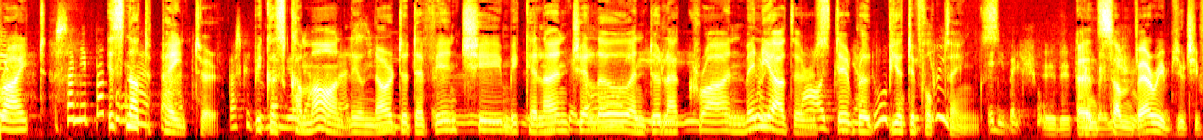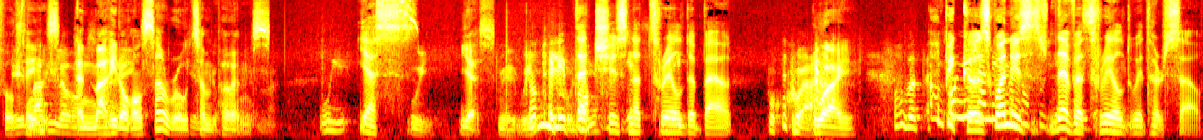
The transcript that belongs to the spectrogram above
write ça n'est pas is not a painter. Parce que tout de Because come on, Leonardo da euh, Vinci, Vinci, euh, Michelangelo, and Delacroix, and euh, many others, they wrote beautiful things. Et des belles choses. and some very beautiful things. And Marie Laurencin wrote some poems. Yes, Yes. Dont elle that she's not thrilled about. Why? Oh, bah, oh, on n'est Because one is never thrilled with herself.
